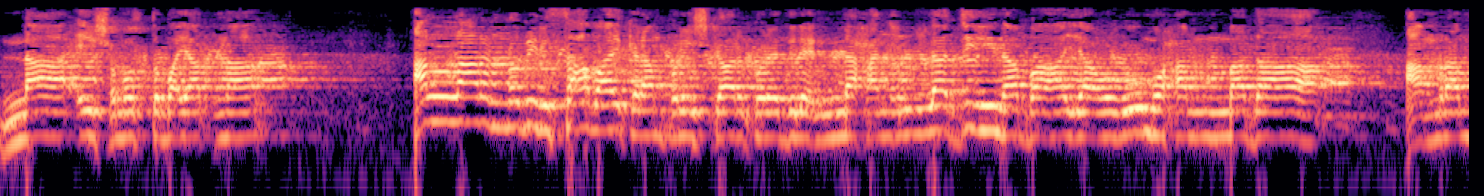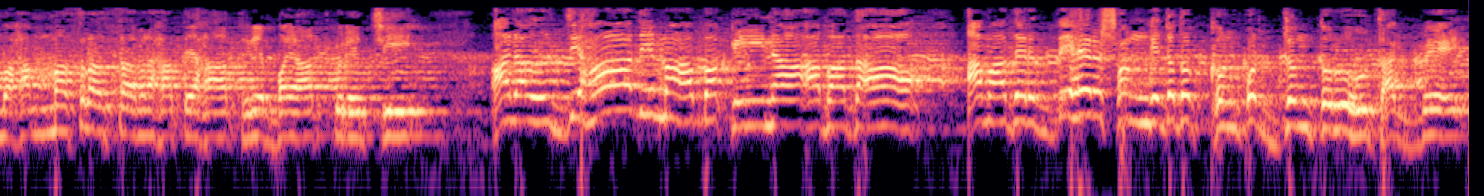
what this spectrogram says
না, এই সমস্ত বায়াত না। আল্লাহর নবীর সাহবাই কেরাম পরিষ্কার করে দিলেন আমরা মোহাম্মদ হাতে হাত থেকে বয়াত করেছি। আলাল জিহাদ মা বাকিনা আবাদা। আমাদের দেহের সঙ্গে যতক্ষণ পর্যন্ত রুহ থাকবে,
